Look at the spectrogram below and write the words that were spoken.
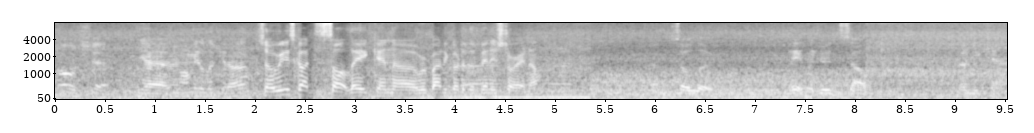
Oh shit. Yeah, you want me to look it up? So we just got to Salt Lake and uh, we're about to go to the vintage store right now. So look, 800 south. Then you can.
